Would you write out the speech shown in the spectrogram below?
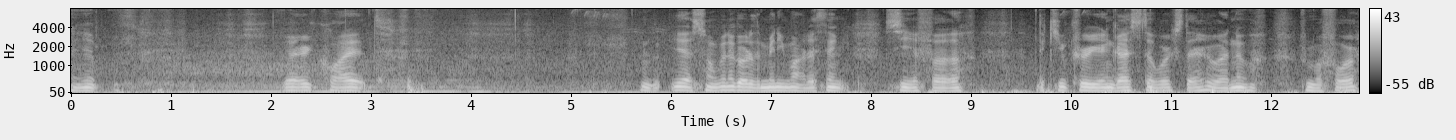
Yep. Very quiet. Yeah, so I'm gonna go to the mini mart, I think, see if uh, the cute Korean guy still works there, who I knew from before.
